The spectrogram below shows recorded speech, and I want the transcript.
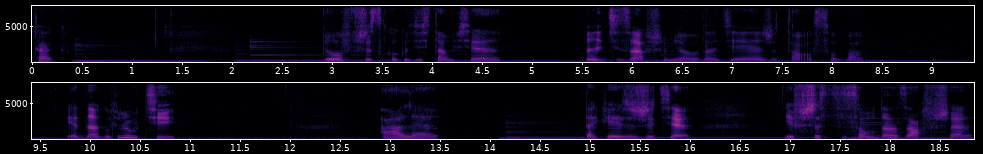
tak. Było wszystko gdzieś tam się będzie zawsze miało nadzieję, że ta osoba jednak wróci. Ale takie jest życie. Nie wszyscy są na zawsze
